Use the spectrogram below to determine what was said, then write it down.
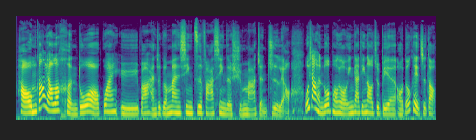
好，我们刚刚聊了很多哦，关于包含这个慢性自发性的荨麻疹治疗。我想很多朋友应该听到这边哦，都可以知道。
